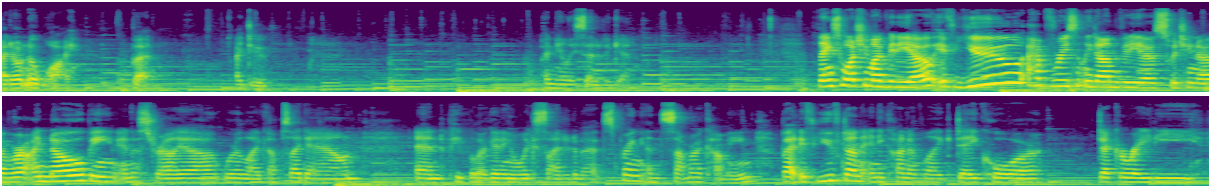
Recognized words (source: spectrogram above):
I don't know why, but I do. I nearly said it again. Thanks for watching my video. If you have recently done videos switching over, I know being in Australia, we're like upside down and people are getting all excited about spring and summer coming. But if you've done any kind of like decor, decoratey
